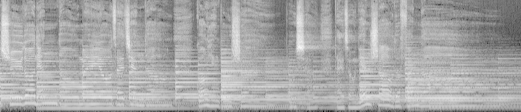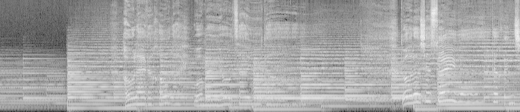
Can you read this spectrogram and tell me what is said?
许多年都没有再见到。光阴不声不响，带走年少的烦恼。后来的后来，我们又再遇到，多了些岁月的痕迹，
